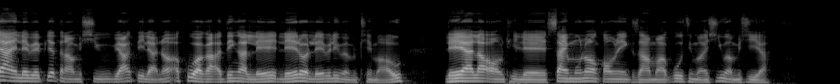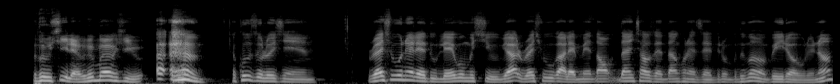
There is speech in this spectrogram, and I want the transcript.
ရရင်လည်းပဲပြဿနာမရှိဘူးဗျာသိလားနော်အခုကအတင်းကလဲလဲတော့လဲပလိမ့်မယ်မထင်ပါဘူးလဲရလောက်အောင်ထိလဲစိုင်မွန်တော့ကောင်းတဲ့ကစားမှာကိုယ့်စီမှာရှိမှမရှိတာ ဘယ်သူရှိလဲဘယ်သူမှမရှိဘူးအခုဆိုလို့ရှိရင် Rashford နဲ့လည်းသူလဲဖို့မရှိဘူးဗျာ Rashford ကလည်းမင်းတောင်းတန်း60တန်း80သူတို့ဘယ်သူမှမပေးတော့ဘူးလေနော်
